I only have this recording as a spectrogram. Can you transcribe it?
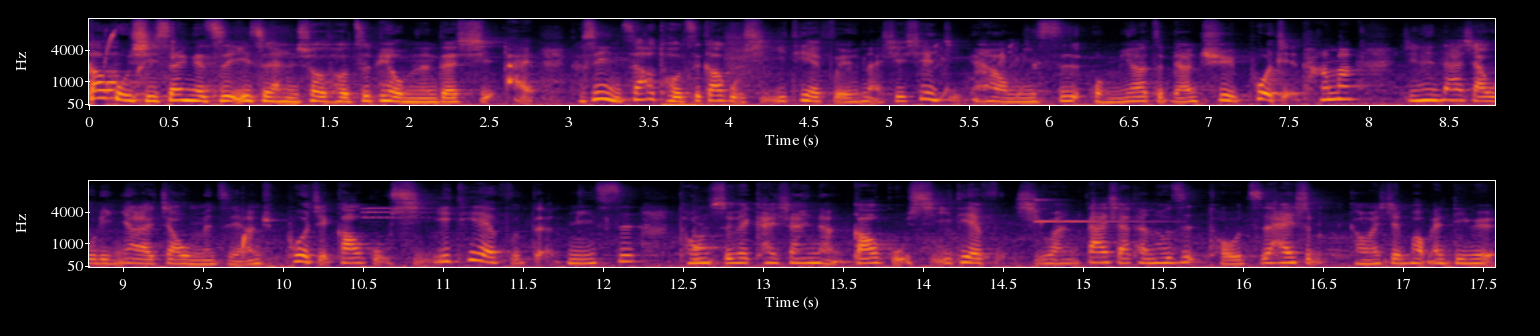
高股息三个字一直很受投资朋友们的喜爱，可是你知道投资高股息 ETF 有哪些陷阱还有迷思？我们要怎么样去破解它吗？今天大侠武林要来教我们怎样去破解高股息 ETF 的迷思，同时会开箱一档高股息 ETF。喜欢大侠谈投资，投资嗨什么？赶快先帮我们订阅。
